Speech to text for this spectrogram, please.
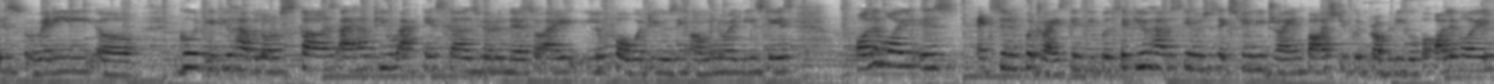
is very uh, good if you have a lot of scars. I have few acne scars here and there so I look forward to using almond oil these days. Olive oil is excellent for dry skin people. So if you have a skin which is extremely dry and parched, you could probably go for olive oil.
